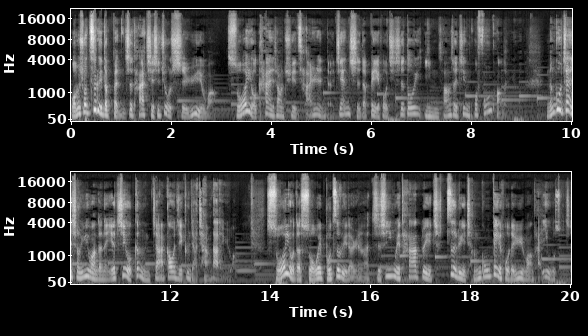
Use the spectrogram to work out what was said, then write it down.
我们说自律的本质，它其实就是欲望。所有看上去残忍的坚持的背后，其实都隐藏着近乎疯狂的。能够战胜欲望的呢，也只有更加高级、更加强大的欲望。所有的所谓不自律的人啊，只是因为他对自律成功背后的欲望，他一无所知。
